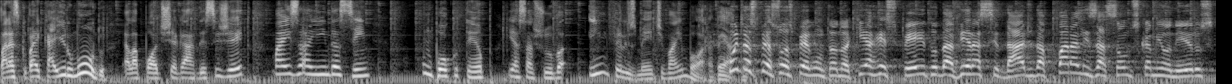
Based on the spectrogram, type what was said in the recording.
Parece que vai cair o mundo? Ela pode chegar desse jeito, mas ainda assim um pouco tempo e essa chuva, infelizmente, vai embora. Beto. Muitas pessoas perguntando aqui a respeito da veracidade da paralisação dos caminhoneiros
